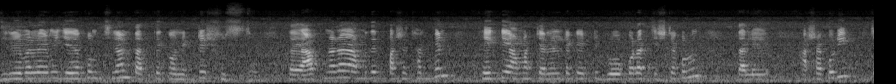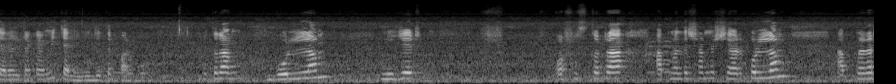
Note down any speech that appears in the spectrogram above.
দিনের বেলায় আমি যেরকম ছিলাম, তার থেকে অনেকটাই সুস্থ। তাই আপনারা আমাদের পাশে থাকবেন, থেকে আমার চ্যানেলটাকে একটু গ্রো করার চেষ্টা করুন, তাহলে আশা করি চ্যানেলটাকে আমি চালিয়ে যেতে পারব। সুতরাং বললাম, নিজের অসুস্থতা আপনাদের সামনে শেয়ার করলাম আপনারা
